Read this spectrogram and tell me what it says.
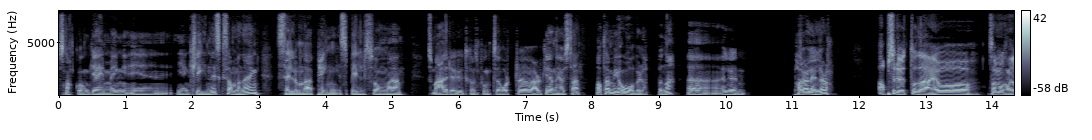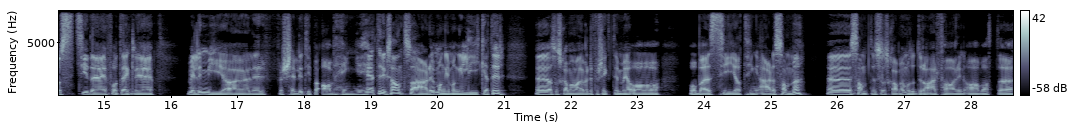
snakke om gaming i, i, en klinisk sammenheng, selv om det er pengespill som, eh, som er utgangspunktet vårt. Er du ikke enig, Øystein? At det er mye overlappende, eh, eller paralleller, da. Absolutt, og det er jo så Man kan jo si det i forhold til egentlig veldig mye, eller forskjellige typer avhengigheter, ikke sant, så er det jo mange, mange likheter. Eh, og så skal man være veldig forsiktig med å, å bare si at ting er det samme. Eh, samtidig så skal man måtte dra erfaring av at, eh,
